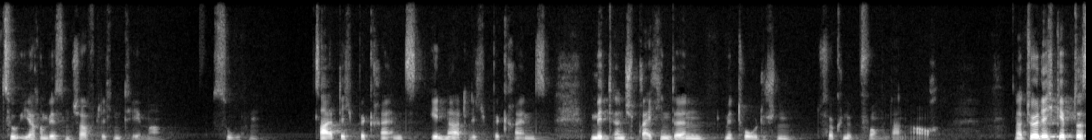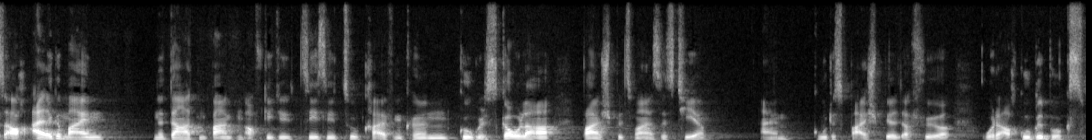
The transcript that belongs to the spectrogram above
zu Ihrem wissenschaftlichen Thema suchen. Zeitlich begrenzt, inhaltlich begrenzt, mit entsprechenden methodischen Verknüpfungen dann auch. Natürlich gibt es auch allgemeine Datenbanken, auf die Sie zugreifen können. Google Scholar beispielsweise ist hier ein gutes Beispiel dafür oder auch Google Books.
